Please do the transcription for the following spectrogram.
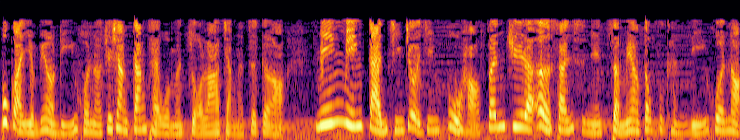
不管有没有离婚呢，就像刚才我们左拉讲的这个哦。明明感情就已经不好，分居了二三十年，怎么样都不肯离婚哦。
